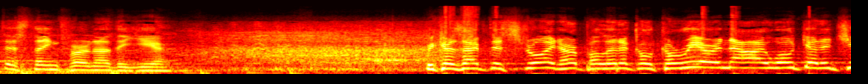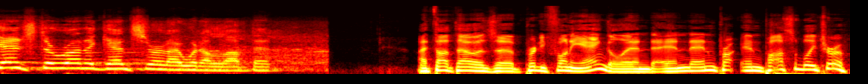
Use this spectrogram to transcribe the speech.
Pocahontas thing for another year. Because I've destroyed her political career and now I won't get a chance to run against her and I would have loved it. I thought that was a pretty funny angle and and and, and possibly true.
